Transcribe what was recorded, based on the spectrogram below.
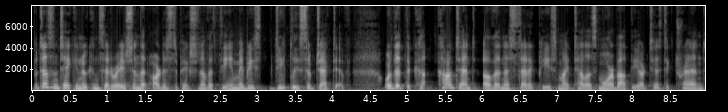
but doesn't take into consideration that artist's depiction of a theme may be deeply subjective, or that the co- content of an aesthetic piece might tell us more about the artistic trend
